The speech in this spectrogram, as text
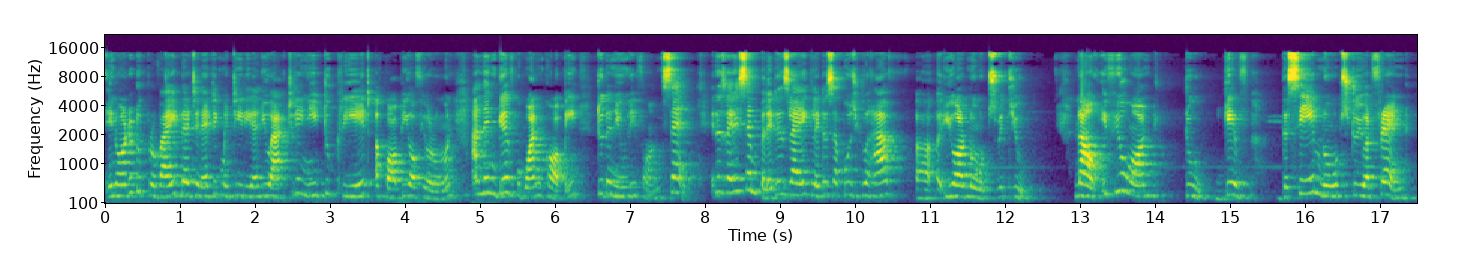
In order to provide the genetic material, you actually need to create a copy of your own and then give one copy to the newly formed cell. It is very simple. It is like, let us suppose you have uh, your notes with you now, if you want to give the same notes to your friend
